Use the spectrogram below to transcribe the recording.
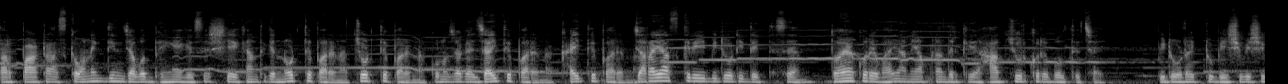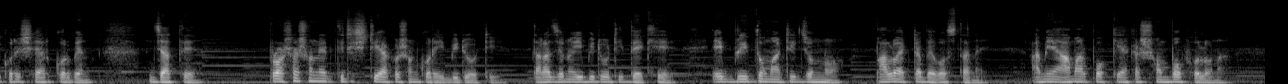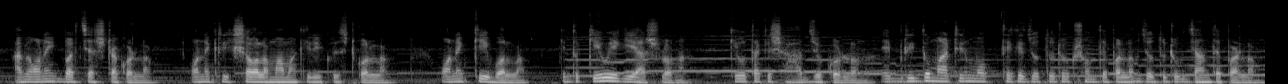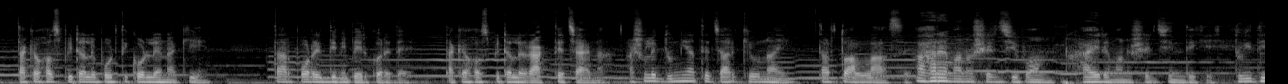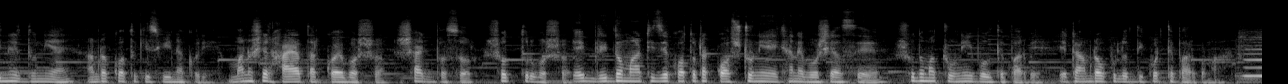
তার পাটা আজকে অনেক দিন যাবৎ ভেঙে গেছে, সে এখান থেকে নড়তে পারে না, চড়তে পারে না, কোনো জায়গায় যাইতে পারে না, খাইতে পারে না। যারাই আজকের এই ভিডিওটি দেখতেছেন, দয়া করে ভাই, আমি আপনাদেরকে হাত জোর করে বলতে চাই, ভিডিওটা একটু বেশি বেশি করে শেয়ার করবেন, যাতে প্রশাসনের দৃষ্টি আকর্ষণ করে এই ভিডিওটি। তারা যেন এই ভিডিওটি দেখে, এই বৃদ্ধ মাটির জন্য ভালো একটা ব্যবস্থা নেয়। আমি আমার পক্ষে একা সম্ভব হলো না। আমি অনেকবার চেষ্টা করলাম, অনেক রিক্সাওয়ালা মামাকে রিকোয়েস্ট করলাম। অনেককেই বললাম, কিন্তু কেউ এগিয়ে আসলো না, কেউ তাকে সাহায্য করল না। এই বৃদ্ধ মাটির মুখ থেকে যতটুকু শুনতে পারলাম, যতটুকু জানতে পারলাম, তাকে হসপিটালে ভর্তি করলে নাকি তারপরের দিনই বের করে দেয়। তাকে হসপিটালে রাখতে চায় না। আসলে দুনিয়াতে যার কেউ নাই তার তো আল্লাহ আছে। আহারে মানুষের জীবন, হায়রে মানুষের জিন্দিগি। দুই দিনের দুনিয়ায় আমরা কত কিছুই না করি। মানুষের হায়াত আর কয় বছর? ষাট বছর, সত্তর বছর। এই বৃদ্ধ মাটি যে কতটা কষ্ট নিয়ে এখানে বসে আছে, শুধুমাত্র উনিই বলতে পারবে। এটা আমরা উপলব্ধি করতে পারব না।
